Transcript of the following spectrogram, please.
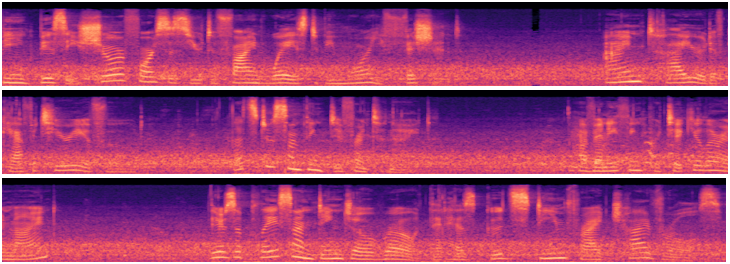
being busy sure forces you to find ways to be more efficient. I'm tired of cafeteria food. Let's do something different tonight. Have anything particular in mind? There's a place on Dingzhou Road that has good steam fried chive rolls,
